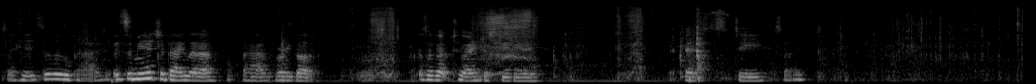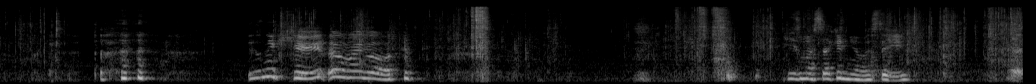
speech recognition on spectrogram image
So here's the little bag. It's a miniature bag that I've, I've already got. Because I've got two Angell Studio SD side. Isn't it cute? Oh my god. He's my second USD. Uh,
